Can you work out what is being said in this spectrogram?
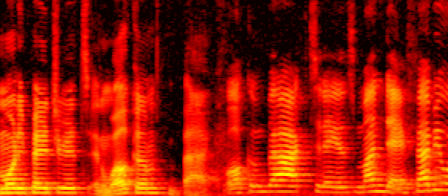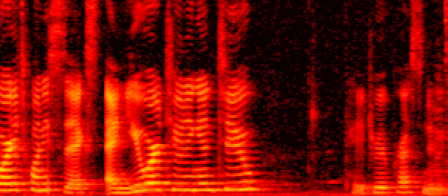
morning, Patriots, and welcome back. Welcome back. Today is Monday, February 26th, and you are tuning into Patriot Press News.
